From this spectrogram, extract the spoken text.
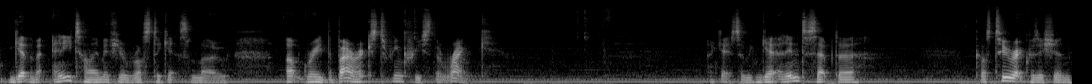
You can get them at any time if your roster gets low. Upgrade the barracks to increase the rank. Okay, so we can get an interceptor. Cost 2 requisition,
